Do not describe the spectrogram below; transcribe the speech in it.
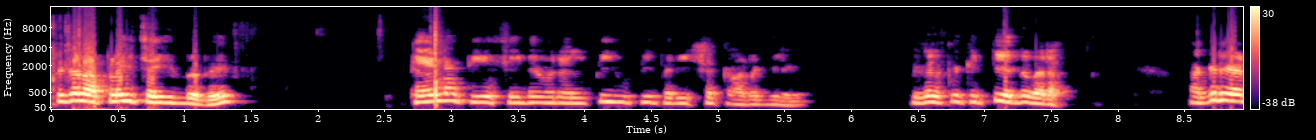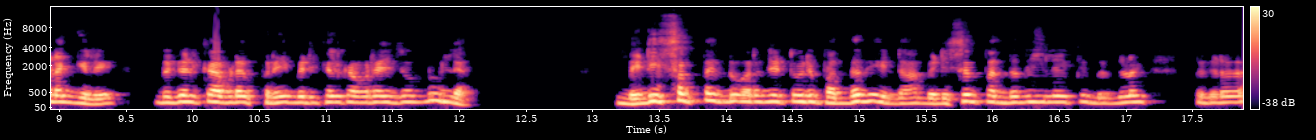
നിങ്ങൾ അപ്ലൈ ചെയ്യുന്നത് കേരള പി എസ് സിയുടെ ഒരു എൽ പി യു പി പരീക്ഷക്കാണെങ്കിൽ നിങ്ങൾക്ക് കിട്ടിയെന്ന് വരാം. അങ്ങനെയാണെങ്കിൽ നിങ്ങൾക്ക് അവിടെ ഫ്രീ മെഡിക്കൽ കവറേജ് ഒന്നുമില്ല. മെഡിസപ്പ് എന്ന് പറഞ്ഞിട്ട് ഒരു പദ്ധതിയുണ്ട്. ആ മെഡിസിൻ പദ്ധതിയിലേക്ക് നിങ്ങൾ നിങ്ങളുടെ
